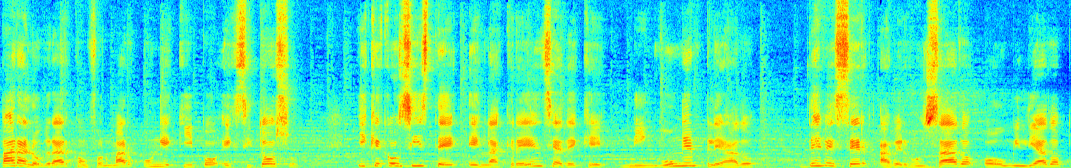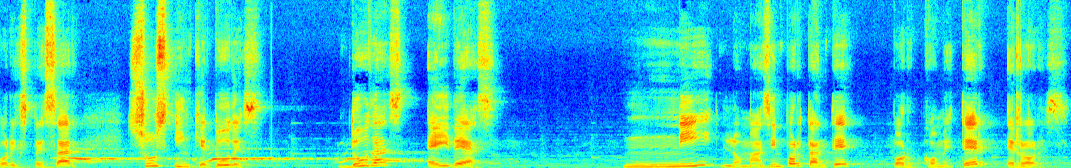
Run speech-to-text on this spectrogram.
para lograr conformar un equipo exitoso y que consiste en la creencia de que ningún empleado debe ser avergonzado o humillado por expresar sus inquietudes, dudas e ideas, ni, lo más importante, por cometer errores.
